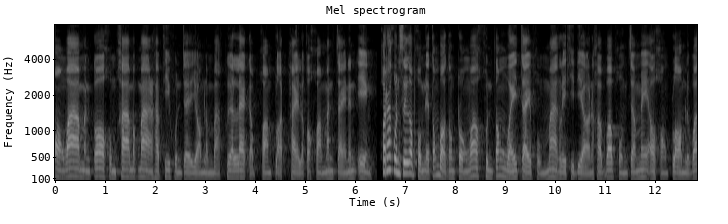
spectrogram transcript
มองว่ามันก็คุ้มค่ามากๆนะครับที่คุณจะยอมลำบากเพื่อแลกกับความปลอดภัยแล้วก็ความมั่นใจนั่นเอง เพราะถ้าคุณซื้อกับผมเนี่ยต้องบอกตรงๆ ว่าคุณต้องไว้ใจผมมากเลยทีเดียวนะครับว่าผมจะไม่เอาของปลอมหรือว่า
